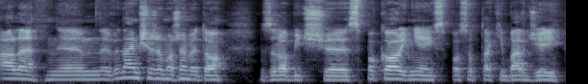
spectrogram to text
ale wydaje mi się, że możemy to zrobić e, spokojniej, w sposób taki bardziej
